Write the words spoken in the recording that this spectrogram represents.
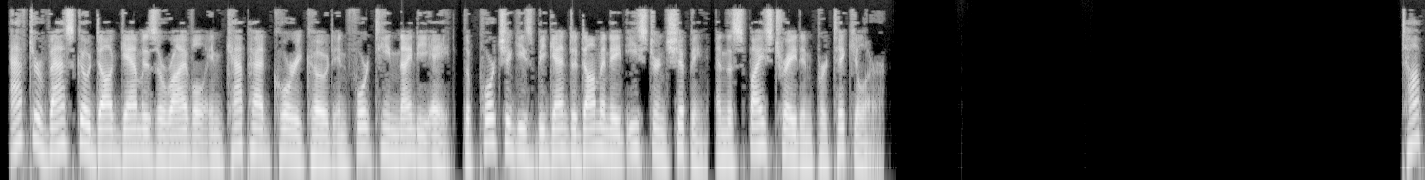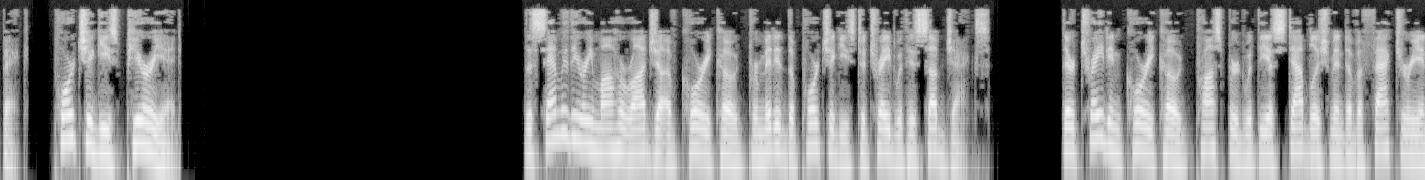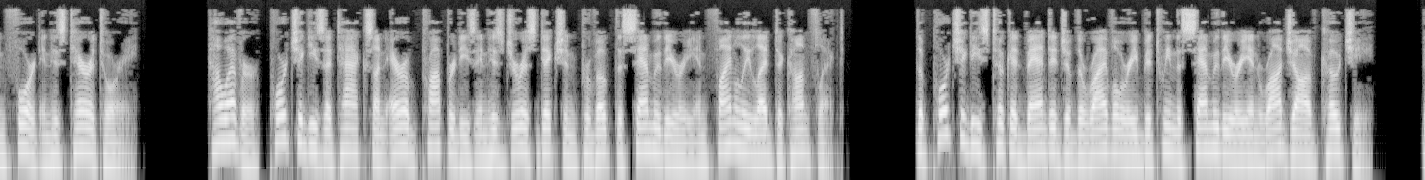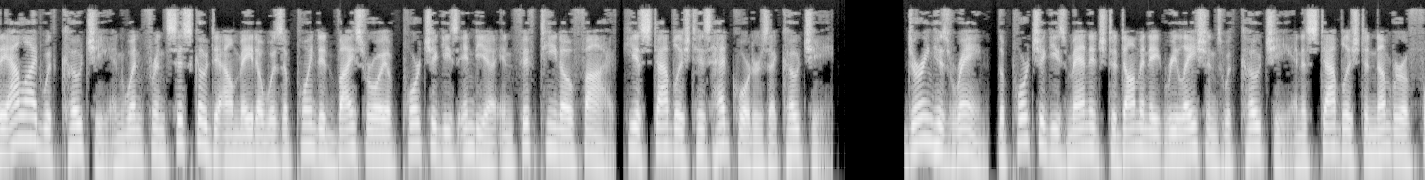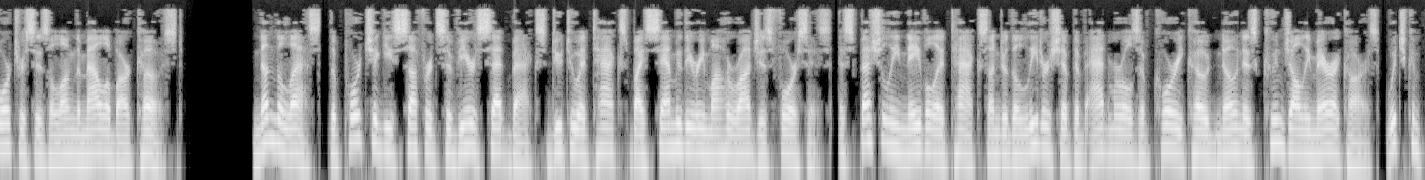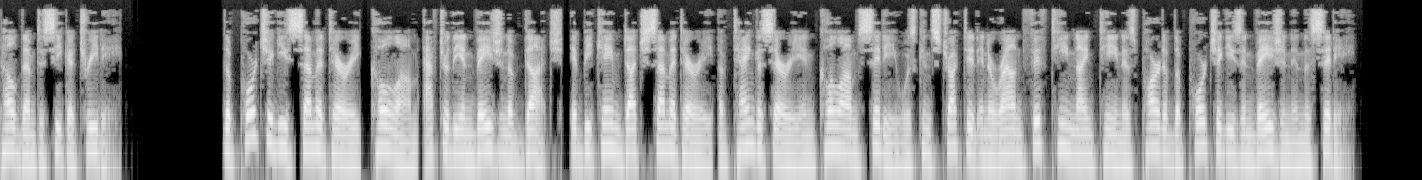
After Vasco da Gama's arrival in Kappad Kozhikode in 1498, the Portuguese began to dominate eastern shipping, and the spice trade in particular. Portuguese period The Samuthiri Maharaja of Kozhikode permitted the Portuguese to trade with his subjects. Their trade in Kozhikode prospered with the establishment of a factory and fort in his territory. However, Portuguese attacks on Arab properties in his jurisdiction provoked the Samuthiri and finally led to conflict. The Portuguese took advantage of the rivalry between the Samuthiri and Raja of Kochi. They allied with Kochi and when Francisco de Almeida was appointed Viceroy of Portuguese India in 1505, he established his headquarters at Kochi. During his reign, the Portuguese managed to dominate relations with Kochi and established a number of fortresses along the Malabar coast. Nonetheless, the Portuguese suffered severe setbacks due to attacks by Samuthiri Maharaja's forces, especially naval attacks under the leadership of admirals of Kozhikode known as Kunjali Marakkars, which compelled them to seek a treaty. The Portuguese cemetery, Kollam after the invasion of Dutch, it became Dutch Cemetery of Tangassery in Kollam city was constructed in around 1519 as part of the Portuguese invasion in the city.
